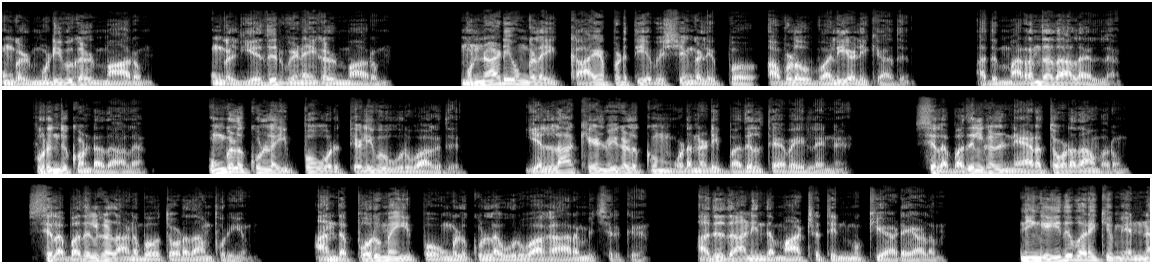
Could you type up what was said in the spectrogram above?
உங்கள் முடிவுகள் மாறும். உங்கள் எதிர்வினைகள் மாறும். முன்னாடி உங்களை காயப்படுத்திய விஷயங்கள் இப்போ அவ்வளவு வலி அளிக்காது. அது மறந்ததால இல்ல புரிந்து கொண்டதால. உங்களுக்குள்ள இப்போ ஒரு தெளிவு உருவாகுது. எல்லா கேள்விகளுக்கும் உடனடி பதில் தேவையில்லைன்னு. சில பதில்கள் நேரத்தோட தான் வரும். சில பதில்கள் அனுபவத்தோட தான் புரியும். அந்த பொறுமை இப்போ உங்களுக்குள்ள உருவாக ஆரம்பிச்சிருக்கு. அதுதான் இந்த மாற்றத்தின் முக்கிய அடையாளம். நீங்க இதுவரைக்கும் என்ன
